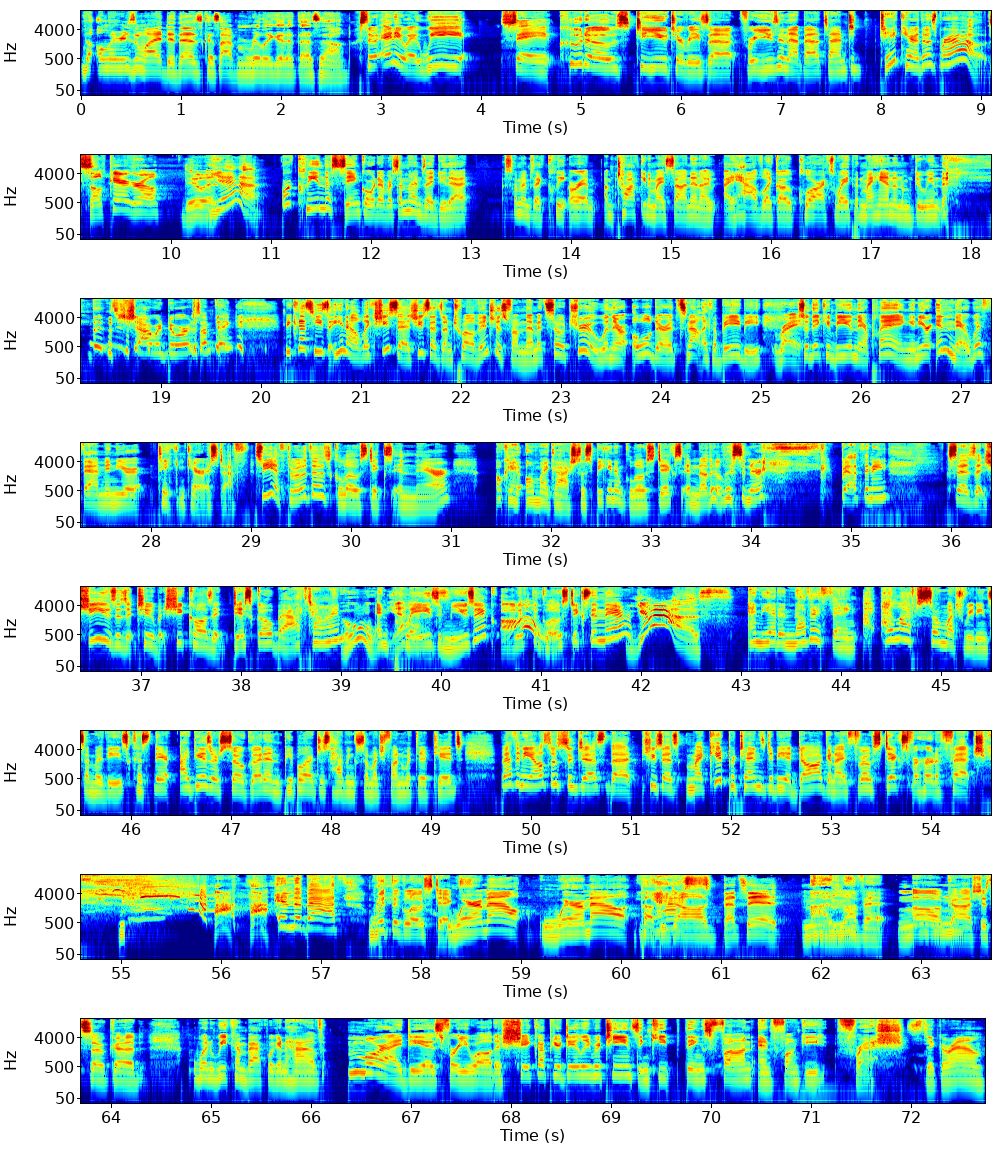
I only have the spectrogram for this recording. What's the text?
the only reason why I did that is because I'm really good at that sound. so anyway, we say kudos to you, Teresa, for using that bath time to take care of those brows. Self care, girl. Do it. Yeah. Or clean the sink or whatever. Sometimes I do that. Sometimes I clean, or I'm, I'm talking to my son and I, I have like a Clorox wipe in my hand and I'm doing the, the shower door or something. Because he's, you know, like she says, she says I'm 12 inches from them. It's so true. When they're older, it's not like a baby. Right. So they can be in there playing and you're in there with them and you're taking care of stuff. So yeah, throw those glow sticks in there. Okay. Oh my gosh. So speaking of glow sticks, another listener, Bethany, says that she uses it too, but she calls it disco bath time Ooh, and yes. plays music with the Oh. glow sticks in there. Yes. And yet another thing, I, I laughed so much reading some of these because their ideas are so good and people are just having so much fun with their kids. Bethany also suggests that she says, My kid pretends to be a dog and I throw sticks for her to fetch. in the bath with the glow sticks. Wear them out. Wear them out, puppy Yes. dog. That's it. I mm-hmm. love it. Oh mm-hmm. gosh, it's so good. When we come back, we're going to have more ideas for you all to shake up your daily routines and keep things fun and funky fresh. Stick around.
